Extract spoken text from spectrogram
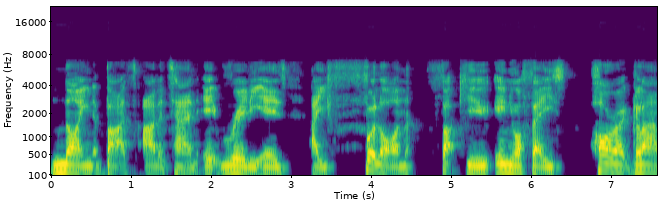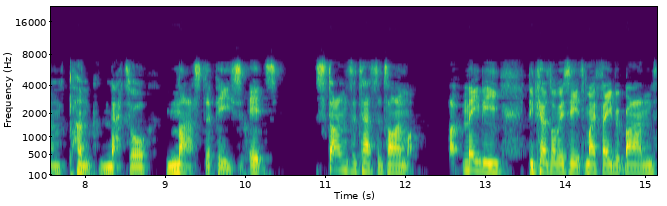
9 bats out of 10. It really is a full on, fuck you, in your face, horror, glam, punk, metal masterpiece. It stands the test of time. Uh, maybe because obviously it's my favourite band.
